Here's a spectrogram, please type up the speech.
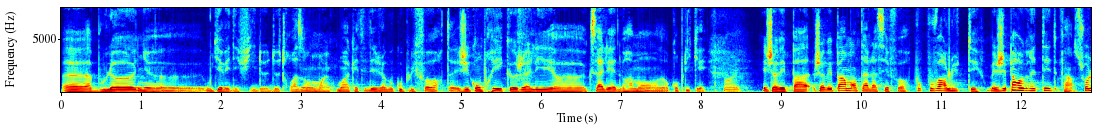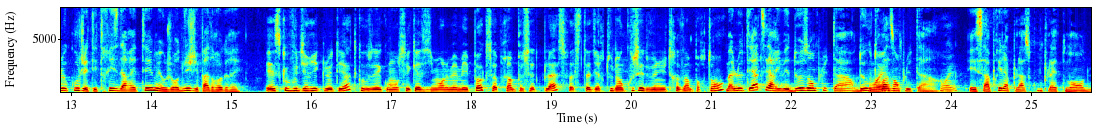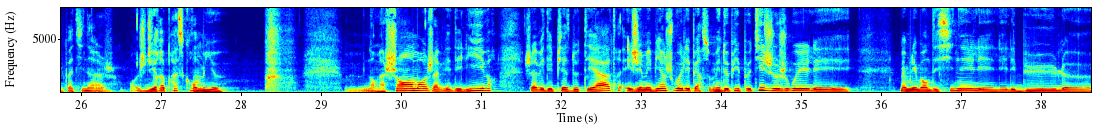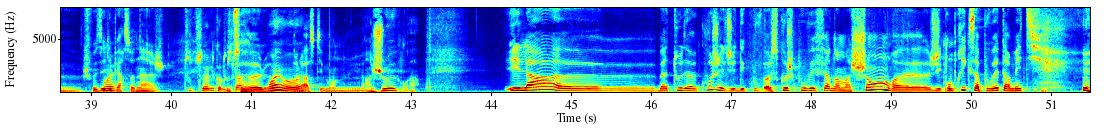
à Boulogne euh, où il y avait des filles de, de 3 ans de moins que moi qui étaient déjà beaucoup plus fortes. J'ai compris que j'allais euh, que ça allait être vraiment euh, compliqué Ouais. et j'avais pas j'avais pas un mental assez fort pour pouvoir lutter. Mais j'ai pas regretté. Enfin sur le coup j'étais triste d'arrêter mais aujourd'hui j'ai pas de regrets. Et est-ce que vous diriez que le théâtre, que vous avez commencé quasiment à la même époque, ça a pris un peu cette place? Enfin, C'est-à-dire tout d'un coup c'est devenu très important? Bah, le théâtre, c'est arrivé deux ans plus tard, deux ou Ouais. trois ans plus tard. Ouais. Et ça a pris la place complètement du patinage. Je dirais presque en mieux. Dans ma chambre, j'avais des livres, j'avais des pièces de théâtre et j'aimais bien jouer les personnes. Mais depuis petit, je jouais les, même les bandes dessinées, les, les, les bulles. euh, je faisais Ouais. des personnages Toute seule comme toute ça seule. Ouais, ouais, ouais. Voilà, c'était mon- un jeu, quoi. Et là, euh, bah, tout d'un coup, j'ai j'ai découvert ce que je pouvais faire dans ma chambre. euh, j'ai compris que ça pouvait être un métier.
